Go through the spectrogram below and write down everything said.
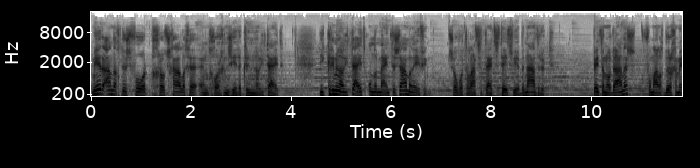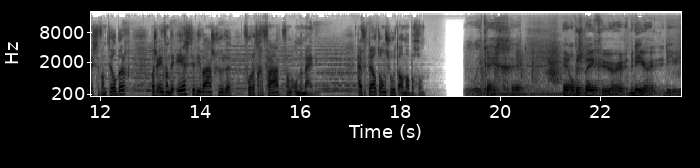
Meer aandacht dus voor grootschalige en georganiseerde criminaliteit. Die criminaliteit ondermijnt de samenleving. Zo wordt de laatste tijd steeds weer benadrukt. Peter Nordanus, voormalig burgemeester van Tilburg, was een van de eerste die waarschuwde voor het gevaar van ondermijning. Hij vertelt ons hoe het allemaal begon. Ik kreeg uh, op een spreekuur meneer die uh,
